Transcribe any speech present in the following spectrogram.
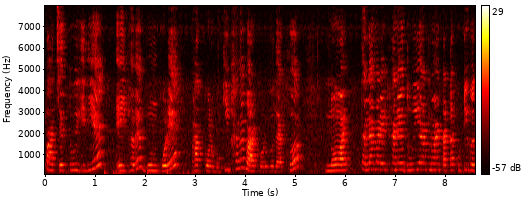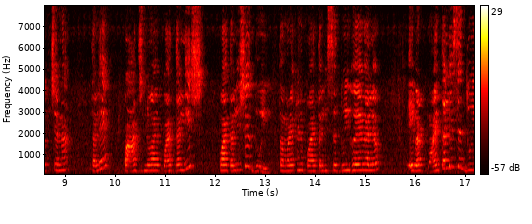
পাঁচের দুই দিয়ে এইভাবে গুণ করে ভাগ করব। কীভাবে বার করব দেখো? নয়, তাহলে আমার এখানে দুই আর নয় কাটাকুটি হচ্ছে না। তাহলে পাঁচ নয় পঁয়তাল্লিশ, পঁয়তাল্লিশে দুই। তো আমার এখানে পঁয়তাল্লিশে দুই হয়ে গেল। এবার পঁয়তাল্লিশে দুই,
